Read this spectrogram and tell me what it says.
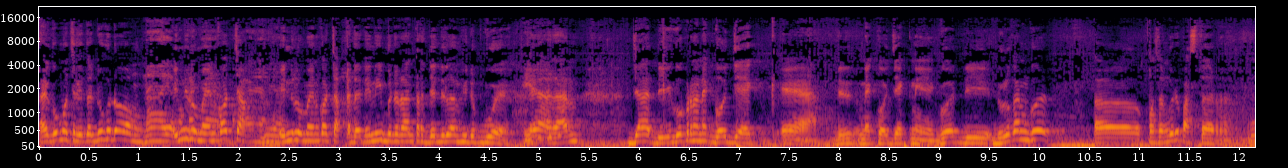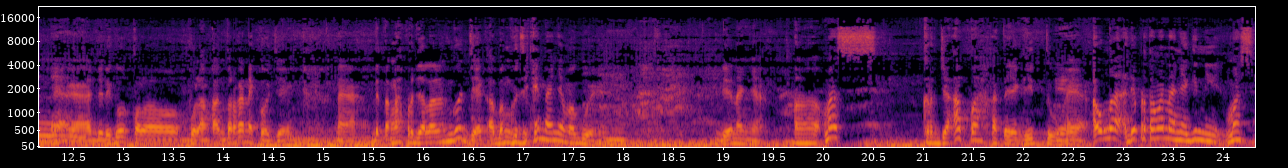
Eh gue mau cerita juga dong. Nah, ya, ini makanya, lumayan kocak. makanya. Ini lumayan kocak dan ini beneran terjadi dalam hidup gue. Iya kan? Jadi gue pernah naik Gojek. Ya, jadi naik Gojek nih. Gue di dulu kan gue eh, kosan gue di Pasteur. Ya kan? Jadi gue kalau pulang kantor kan naik Gojek. Nah, di tengah perjalanan Gojek, abang Gojeknya nanya sama gue. Dia nanya, "Eh, "Mas, kerja apa?" katanya gitu. Ya. Oh enggak, dia pertama nanya gini, "Mas,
